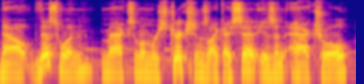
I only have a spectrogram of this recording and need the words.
Now, this one, maximum restrictions, like I said, is an actual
